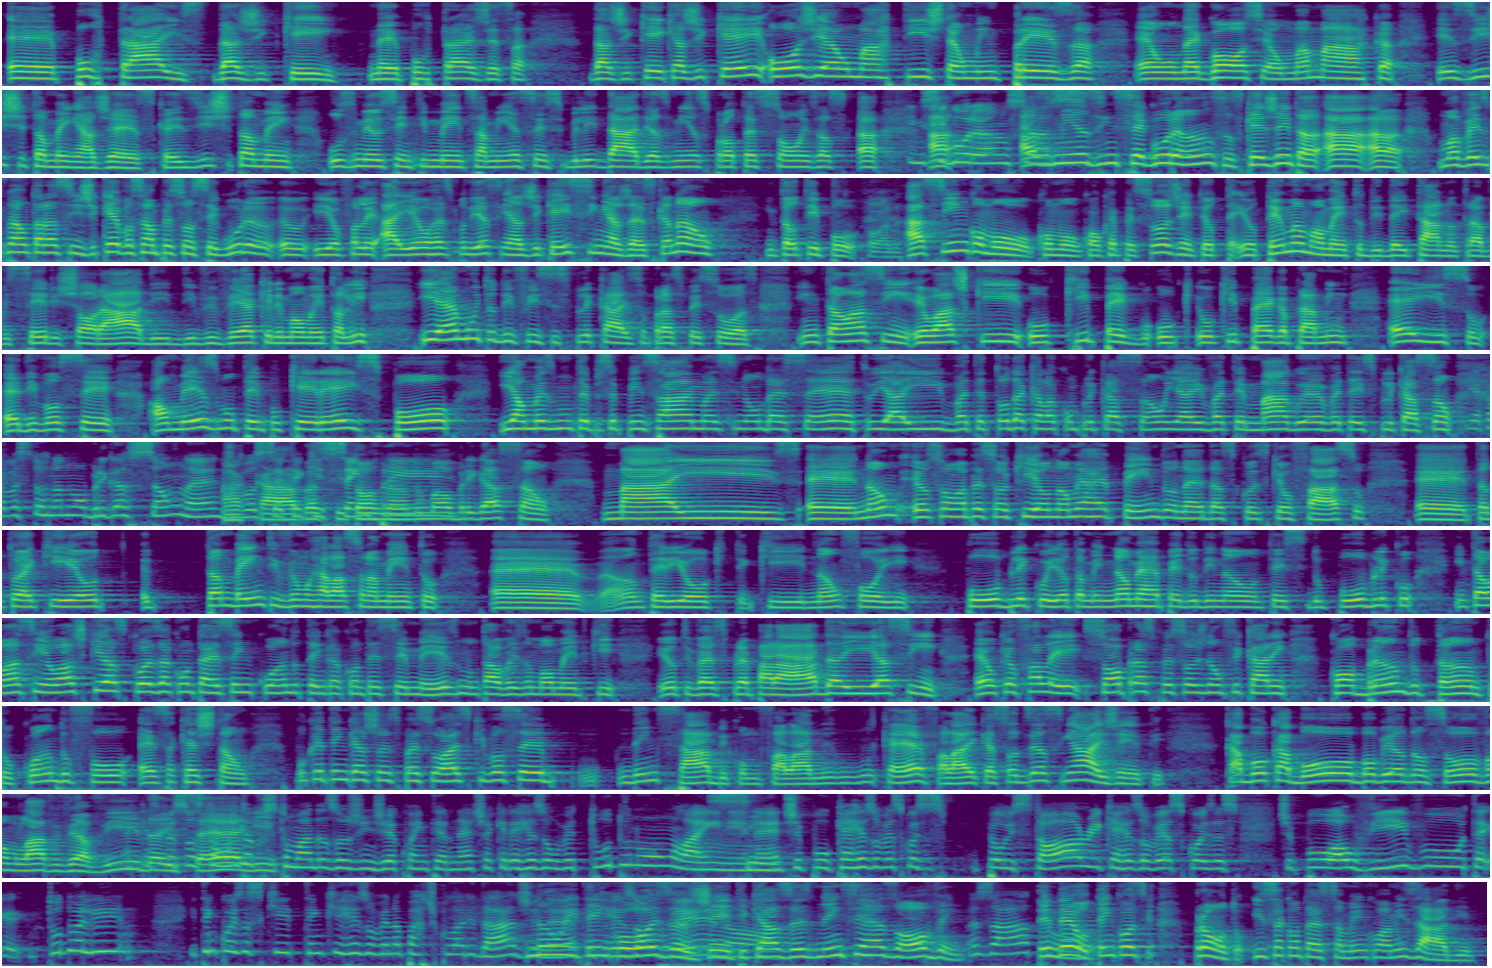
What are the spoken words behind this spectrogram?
é, por trás da GK, né, por trás dessa da GK, que a GK hoje é uma artista, é uma empresa, é um negócio, é uma marca. Existe também a Jéssica, existe também os meus sentimentos, a minha sensibilidade, as minhas proteções, as, a- a- Inseguranças. as minhas inseguranças. Que, gente, a- a- a- uma vez me perguntaram assim, GK, você é uma pessoa segura? Eu- e eu falei, aí eu respondi assim, a GK sim, a Jéssica não. Então, tipo, Foda. assim como, como qualquer pessoa, gente, eu, te- eu tenho meu momento de deitar no travesseiro e chorar, de, de viver aquele momento ali. E é muito difícil explicar isso para as pessoas. Então, assim, eu acho que o que, pego, o, o que pega para mim é isso. É de você, ao mesmo tempo, querer expor e ao mesmo tempo você pensar, "Ai, mas se não der certo, e aí vai ter toda aquela complicação, e aí vai ter mago, e aí vai ter explicação. E acaba se tornando uma obrigação, né? De você ter acaba que se sempre... tornando uma obrigação. Mas é, não, eu sou uma pessoa que eu não me arrependo, né, das coisas que eu faço. É, tanto é que eu, eu também tive um relacionamento é, anterior que, que não foi público e eu também não me arrependo de não ter sido público. Então, assim, eu acho que as coisas acontecem quando tem que acontecer mesmo. Talvez no momento que eu tivesse preparada e assim, é o que eu falei, só para as pessoas não ficarem cobrando tanto quando for essa questão, porque tem questões pessoais que você nem sabe como falar, não quer falar e quer só dizer assim: "Ai, gente, acabou, acabou, bobeira dançou, vamos lá viver a É vida as e pessoas estão muito segue". acostumadas hoje em dia com a internet a querer resolver tudo no online, Sim. né? Tipo, quer resolver as coisas pelo story, quer resolver as coisas, tipo, ao vivo, te- tudo ali. E tem coisas que tem que resolver na particularidade, Não, né? e tem, resolver coisas, gente, no- que às vezes nem se resolvem. Exato. Entendeu? Tem coisas que. Pronto, isso acontece também com amizade.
